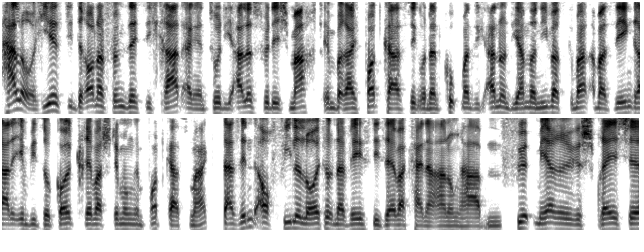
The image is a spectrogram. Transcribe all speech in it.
hallo, hier ist die 365-Grad-Agentur, die alles für dich macht im Bereich Podcasting und dann guckt man sich an und die haben noch nie was gemacht, aber sehen gerade irgendwie so Goldgräberstimmung im Podcastmarkt. Da sind auch viele Leute unterwegs, die selber keine Ahnung haben. Führt mehrere Gespräche,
